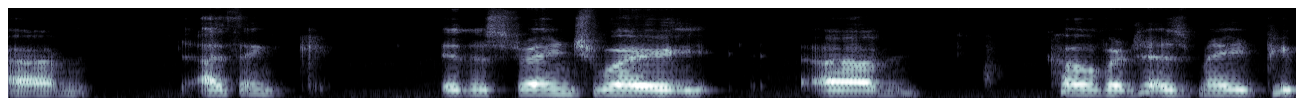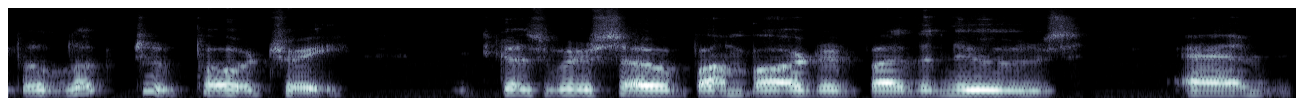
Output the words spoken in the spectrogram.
Um, I think, in a strange way, um, COVID has made people look to poetry because we're so bombarded by the news. And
